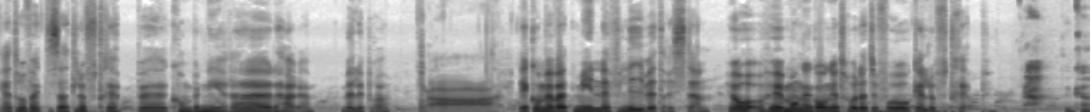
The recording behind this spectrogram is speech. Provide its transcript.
Jag tror faktiskt att luftrep eh, kombinerar det här väldigt bra. Ah. Det kommer vara ett minne för livet, Risten. Hur, hur många gånger tror du att du får åka luftrep? Ja, det kan,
